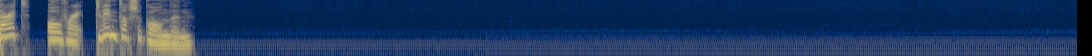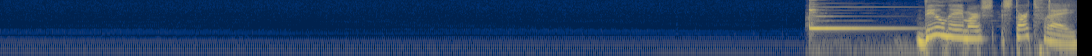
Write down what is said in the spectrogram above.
Start over 20 seconden. Deelnemers startvrij.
